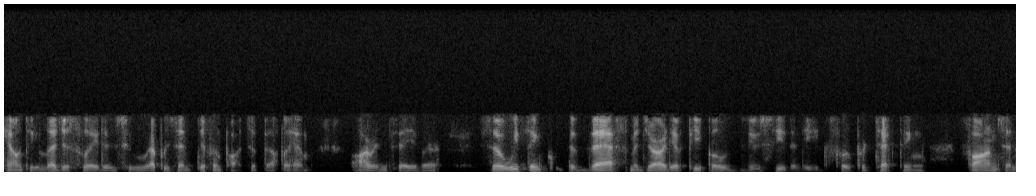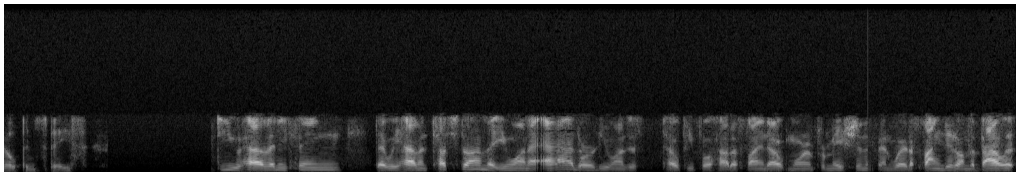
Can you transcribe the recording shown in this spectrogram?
county legislators who represent different parts of Bethlehem are in favor. So we think the vast majority of people do see the need for protecting farms and open space. Do you have anything that we haven't touched on that you want to add, or do you want to just tell people how to find out more information and where to find it on the ballot?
